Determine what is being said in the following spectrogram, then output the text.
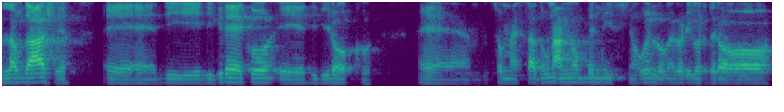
l'audace eh, di, di, Greco e di Di Rocco. Eh, insomma è stato un anno bellissimo, quello me lo ricorderò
